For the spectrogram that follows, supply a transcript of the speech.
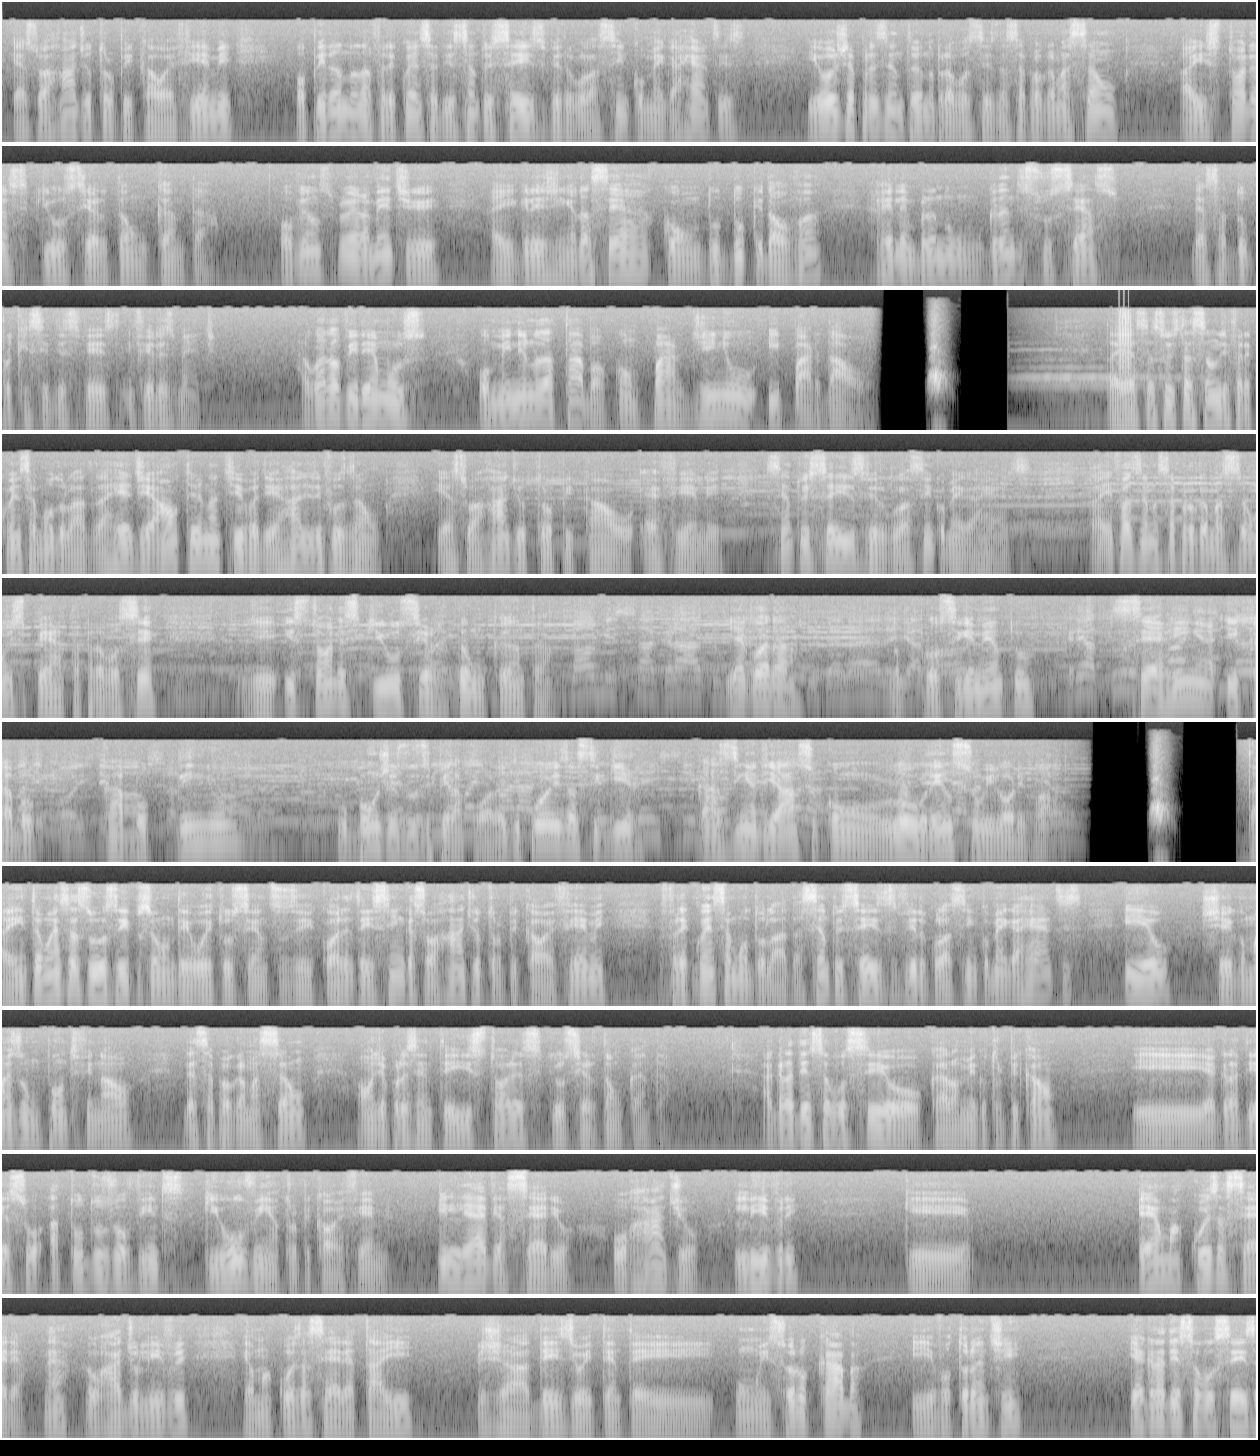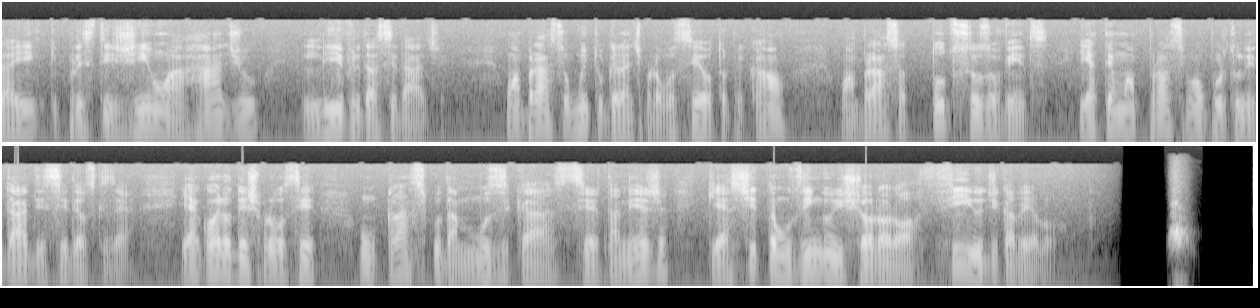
é a sua Rádio Tropical FM, operando na frequência de 106,5 MHz e hoje apresentando para vocês nessa programação a Histórias que o Sertão Canta. Ouvimos primeiramente a Igrejinha da Serra com Duduque Dalvan, relembrando um grande sucesso dessa dupla que se desfez, infelizmente. Agora ouviremos O Menino da Tábua com Pardinho e Pardal. Daí essa é a sua estação de frequência modulada da rede alternativa de radiodifusão e a sua rádio tropical FM 106,5 MHz. Está aí fazendo essa programação esperta para você de histórias que o sertão canta. E agora, no prosseguimento, Serrinha e Cabo, Caboclinho, o Bom Jesus de Pirapora. E depois, a seguir, Casinha de Aço com Lourenço e Lorival. Tá então essas duas YD 845, a sua rádio Tropical FM, frequência modulada 106,5 MHz e eu chego mais um ponto final dessa programação onde apresentei histórias que o sertão canta. Agradeço a você, o caro amigo Tropical, e agradeço a todos os ouvintes que ouvem a Tropical FM e leve a sério o rádio livre que é uma coisa séria, né? O rádio livre é uma coisa séria, tá aí já desde 81 em Sorocaba e Votorantim. E agradeço a vocês aí que prestigiam a rádio livre da cidade. Um abraço muito grande para você, o Tropical. Um abraço a todos os seus ouvintes e até uma próxima oportunidade, se Deus quiser. E agora eu deixo para você um clássico da música sertaneja, que é Chitãozinho e Chororó, Fio de Cabelo.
